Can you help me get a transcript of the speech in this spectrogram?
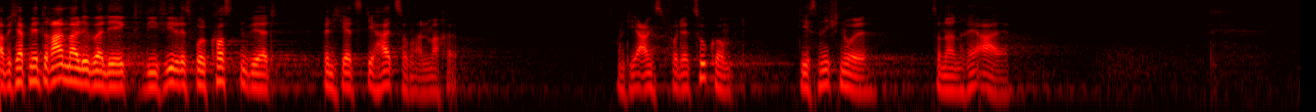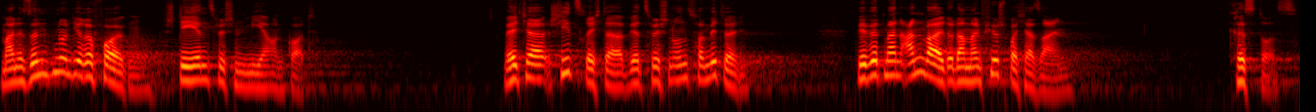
aber ich habe mir dreimal überlegt, wie viel es wohl kosten wird, wenn ich jetzt die Heizung anmache. Und die Angst vor der Zukunft, die ist nicht null, sondern real. Meine Sünden und ihre Folgen stehen zwischen mir und Gott. Welcher Schiedsrichter wird zwischen uns vermitteln? Wer wird mein Anwalt oder mein Fürsprecher sein? Christus.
